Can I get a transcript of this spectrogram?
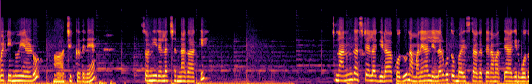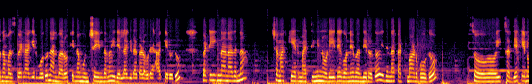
ಬಟ್ ಇನ್ನು ಎರಡು ಚಿಕ್ಕದನೆ. ಸೊ ನೀರೆಲ್ಲ ಚೆನ್ನಾಗಿ ಹಾಕಿ. ನನ್ಗಷ್ಟೇ ಎಲ್ಲ ಗಿಡ ಹಾಕೋದು. ನಮ್ಮ ಮನೆಯಲ್ಲಿ ಎಲ್ಲರಿಗೂ ತುಂಬಾ ಇಷ್ಟ ಆಗುತ್ತೆ. ನಮ್ಮ ಅತ್ತೆ ಆಗಿರ್ಬೋದು ನಮ್ಮ ಹಸ್ಬೆಂಡ್ ಆಗಿರ್ಬೋದು, ನಾನು ಬರೋಕಿನ್ನ ಮುಂಚೆಯಿಂದನೂ ಇದೆಲ್ಲ ಗಿಡಗಳವರೇ ಹಾಕಿರೋದು. ಬಟ್ ಈಗ ನಾನು ಅದನ್ನ ಚೆನ್ನಾಗಿ ಕೇರ್ ಮಾಡ್ತೀನಿ. ನೋಡಿ, ಇದೇ ಗೊನೆ ಬಂದಿರೋದು. ಇದನ್ನ ಕಟ್ ಮಾಡ್ಬೋದು. ಸೊ ಈಗ ಸದ್ಯಕ್ಕೇನು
